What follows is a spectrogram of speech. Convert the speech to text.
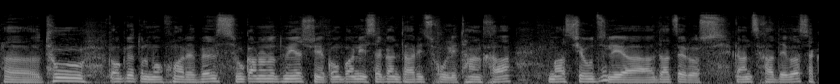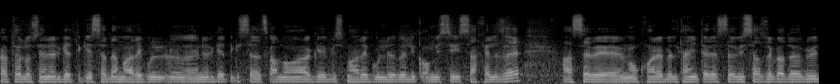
თუ კონკრეტულ მომხმარებელს უკანონოდ მიაჩნია კომპანიისაგან დარიცხული თანხა, მას შეუძლია დაწეროს განცხადება საქართველოს ენერგეტიკისა და ენერგეტიკისა და წყალმომარაგების მარეგულირებელი კომისიის სახელზე, ასევე მომხმარებელთა ინტერესების საზოგადოებრივი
